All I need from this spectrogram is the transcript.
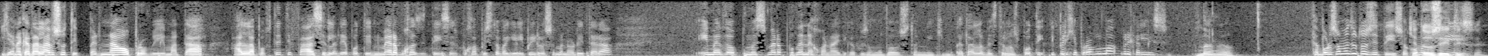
για να καταλάβεις ότι περνάω προβλήματα, αλλά από αυτή τη φάση, δηλαδή από την ημέρα που είχα ζητήσεις, που είχα πει στο Βαγγέλη, πλήρωσε με νωρίτερα, είμαι εδώ που είμαι σήμερα που δεν έχω ανάγκη κάποιος να μου δώσει τον νίκη μου. Κατάλαβες, θέλω να σου πω ότι υπήρχε πρόβλημα, βρήκα λύση. Ναι, ναι. Θα μπορούσα να μην του το ζητήσω. Και ακόμα το εσύ. ζήτησε.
